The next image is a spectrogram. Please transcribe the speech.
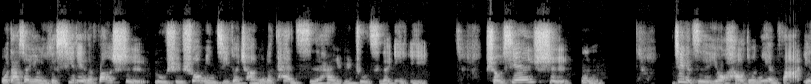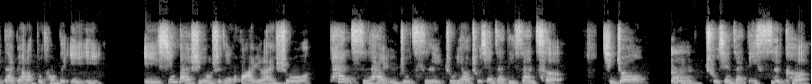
我打算用一个系列的方式，陆续说明几个常用的叹词和语助词的意义。首先是“嗯”这个字有好多念法，也代表了不同的意义。以新版使用视听华语来说，叹词和语助词主要出现在第三册，其中“嗯”出现在第四课。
